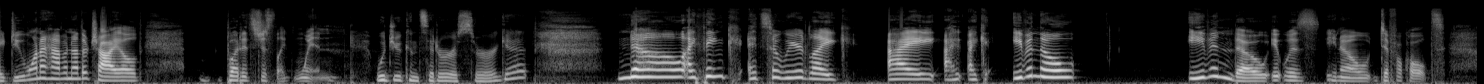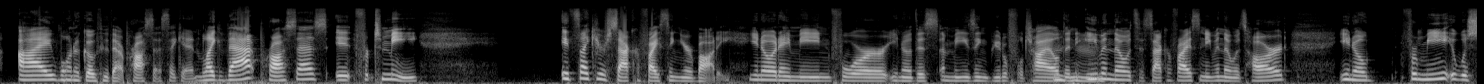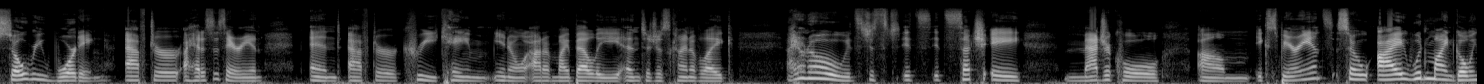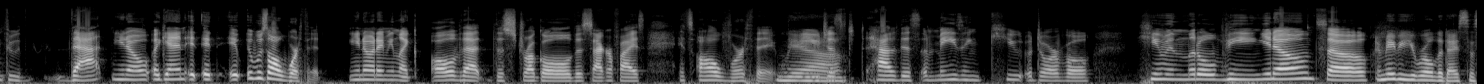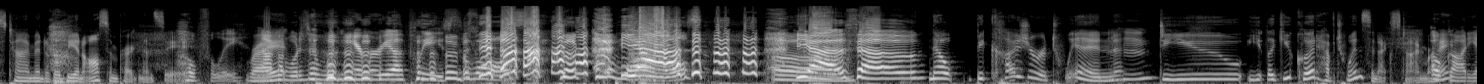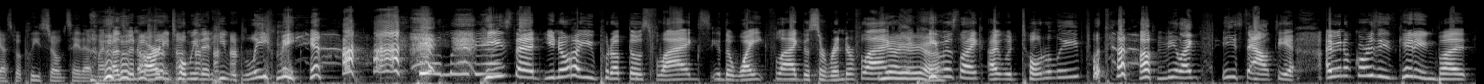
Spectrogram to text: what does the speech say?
I do want to have another child, but it's just like when. Would you consider a surrogate? No, I think it's so weird. Like I, I, I even though, even though it was, you know, difficult, I want to go through that process again. Like that process, it for to me, it's like you're sacrificing your body. You know what I mean for you know this amazing, beautiful child. And mm-hmm. even though it's a sacrifice, and even though it's hard, you know, for me, it was so rewarding after I had a cesarean and after Cree came, you know, out of my belly, and to just kind of like, I don't know, it's just it's it's such a magical um, experience. So I wouldn't mind going through that. You know, again, it it, it, it was all worth it. You know what I mean? Like all of that, the struggle, the sacrifice, it's all worth it when Yeah. you just have this amazing, cute, adorable human little being, you know? So And maybe you roll the dice this time and it'll be an awesome pregnancy. hopefully. Right? Knock on wood. Is it wooden here, Maria? Please. the walls. The Yeah. walls. yeah. Um, so Now, because you're a twin, mm-hmm. do you, you like you could have twins the next time, oh, right? Oh God, yes, but please don't say that. My husband already told me that he would leave me. He said, "You know how you put up those flags, the white flag, the surrender flag." Yeah, yeah, yeah. He was like, "I would totally put that up and be like, peace out to you." I mean, of course he's kidding, but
